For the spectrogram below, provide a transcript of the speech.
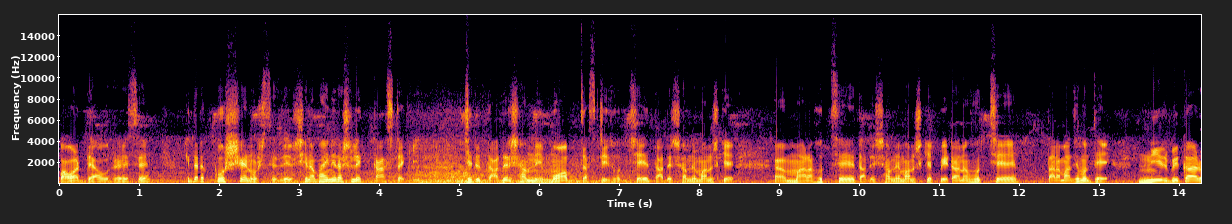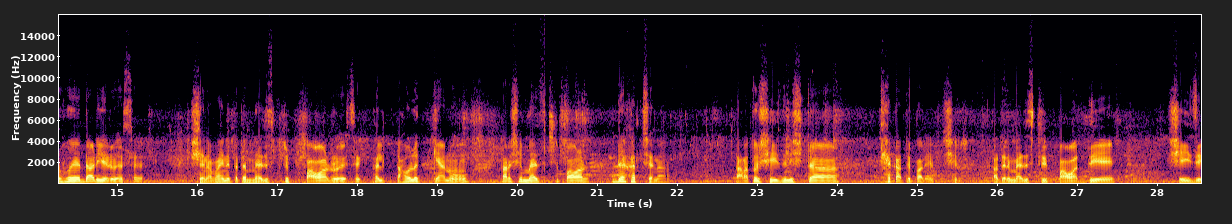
পাওয়ার দেওয়া হয়েছে। কিন্তু একটা কোশ্চেন উঠছে যে সেনাবাহিনীর আসলে কাজটা কি? যেহেতু তাদের সামনে মব জাস্টিস হচ্ছে, তাদের সামনে মানুষকে মারা হচ্ছে, তাদের সামনে মানুষকে পেটানো হচ্ছে, তারা মাঝে মধ্যে নির্বিকার হয়ে দাঁড়িয়ে রয়েছে। সেনাবাহিনীতে একটা ম্যাজিস্ট্রি পাওয়ার রয়েছে। খালি তাহলে কেন তারা সেই ম্যাজিস্ট্রি পাওয়ার দেখাচ্ছে না? তারা তো সেই জিনিসটা ঠেকাতে পারে। তাদের ম্যাজিস্ট্রি পাওয়ার দিয়ে সেই যে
